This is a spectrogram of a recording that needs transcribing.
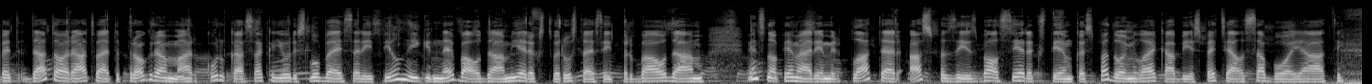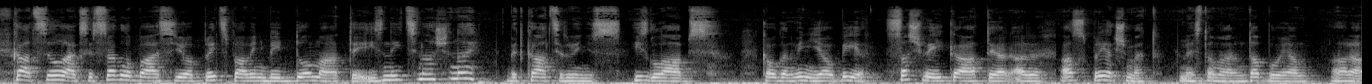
bet datorā atvērta programma, ar kuru, kā saka Juris Lubējs, arī pilnīgi nebaudām ierakstu var uztaisīt par baudāmu. Viens no piemēriem ir plate ar aspazijas balss ierakstiem, kas padomju laikā bija speciāli sabojāti. Kāds cilvēks ir saglabājis, jo principā viņi bija domāti iznīcināšanai, bet kāds ir viņus izglābis. Kaut gan viņi jau bija sašvīkāti ar, ar asu priekšmetu, mēs tomēr dabūjām ārā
